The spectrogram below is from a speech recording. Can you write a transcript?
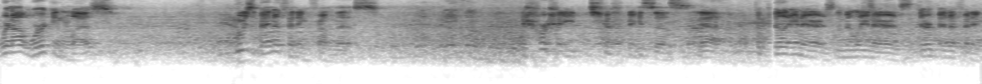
we're not working less. Who's benefiting from this? right, Jeff Bezos. Yeah, the billionaires, the millionaires, they're benefiting.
